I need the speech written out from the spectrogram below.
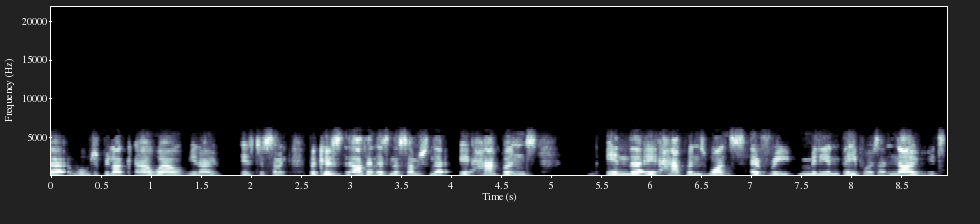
uh, will just be like, oh well, you know, it's just something because I think there's an assumption that it happens in that it happens once every million people. It's like, no, it's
